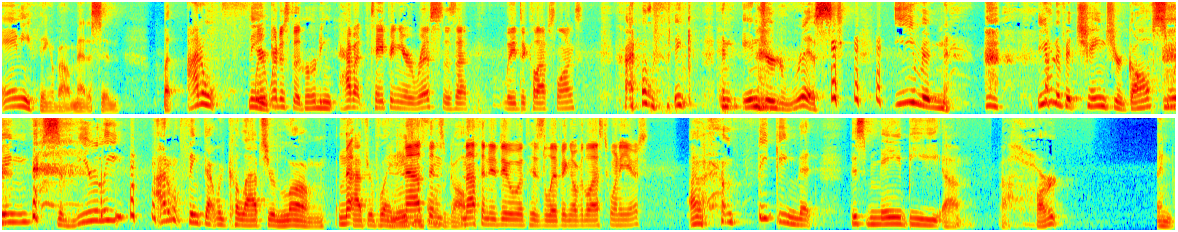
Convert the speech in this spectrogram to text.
anything about medicine, but I don't think Where, where does the hurting. how about taping your wrists? Does that lead to collapsed lungs? I don't think an injured wrist, even even if it changed your golf swing severely, I don't think that would collapse your lung No- after playing 18 nothing, of golf. nothing to do with his living over the last twenty years. I'm, I'm thinking that this may be um, a heart and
